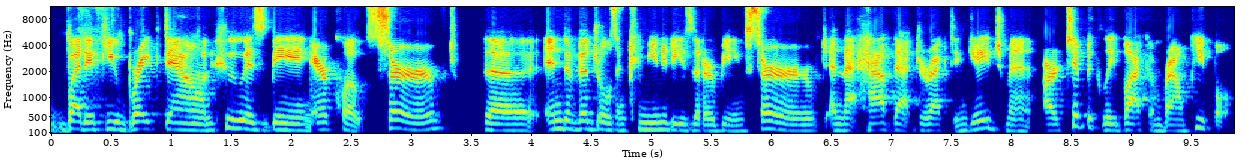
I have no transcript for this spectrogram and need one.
But if you break down who is being air quotes served the individuals and communities that are being served and that have that direct engagement are typically black and brown people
